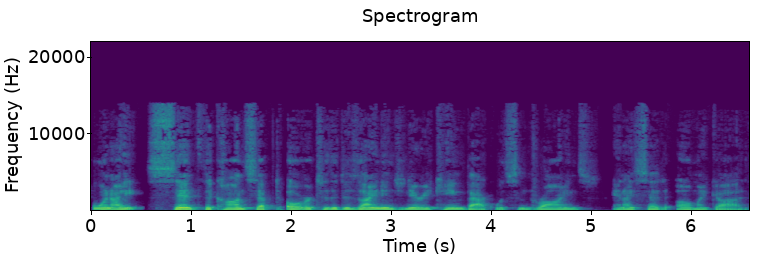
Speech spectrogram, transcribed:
When I sent the concept over to the design engineer, he came back with some drawings and I said, oh my God,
